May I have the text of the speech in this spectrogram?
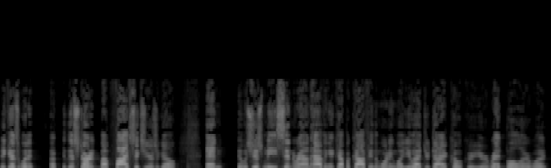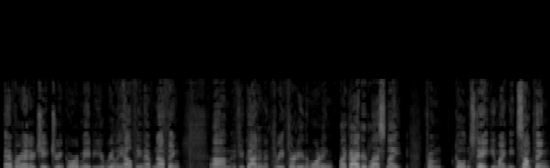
because what it, uh, this started about five six years ago, and it was just me sitting around having a cup of coffee in the morning while you had your diet coke or your Red Bull or whatever energy drink, or maybe you're really healthy and have nothing. Um, if you got in at 3:30 in the morning, like I did last night from Golden State, you might need something.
